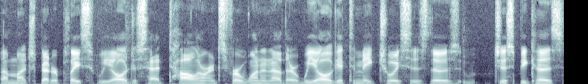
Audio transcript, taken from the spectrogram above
a much better place if we all just had tolerance for one another. We all get to make choices. Those just because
